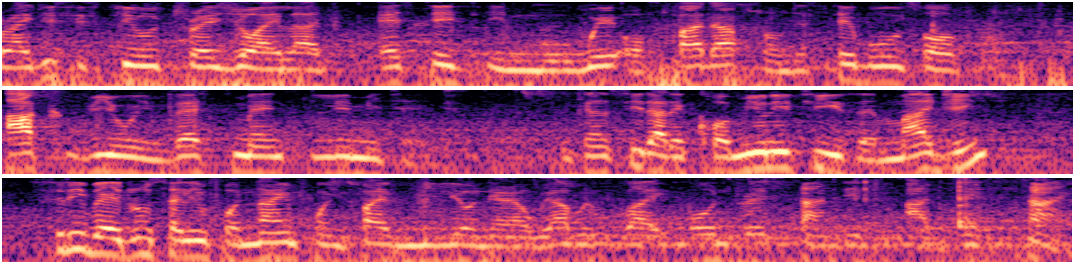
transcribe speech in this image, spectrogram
Right, this is still Treasure Island Estate in Mowe of Fada from the stables of ArcView Investments Limited. You can see that the community is emerging. Three bedrooms selling for 9.5 million naira. We have over 100 standing at this time.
